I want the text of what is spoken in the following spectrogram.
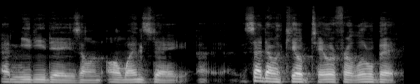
at media days on on Wednesday. I sat down with Caleb Taylor for a little bit.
